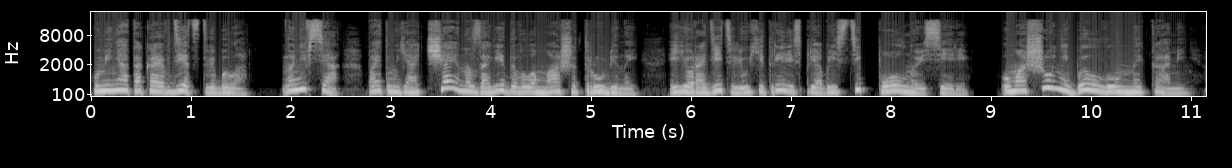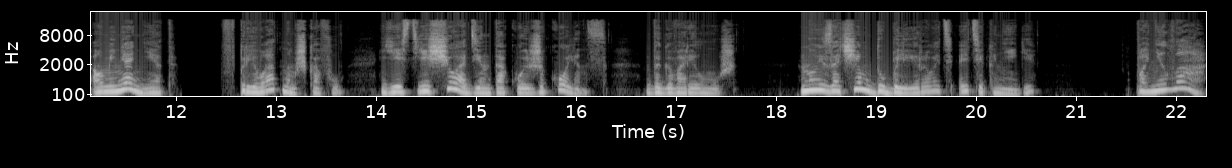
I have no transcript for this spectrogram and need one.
У меня такая в детстве была — но не вся, поэтому я отчаянно завидовала Маше Трубиной. Ее родители ухитрились приобрести полную серию. У Машуни был лунный камень, а у меня нет. В приватном шкафу есть еще один такой же Коллинз, договорил муж. Ну и зачем дублировать эти книги? Поняла,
